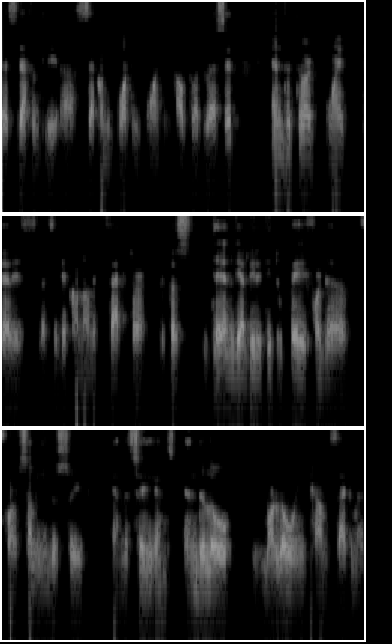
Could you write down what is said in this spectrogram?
that's definitely a second important point in how to address it. And the third point that is, let's say, the economic factor, because then the ability to pay for the for some industry and let's say and, and the low, more low income segment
